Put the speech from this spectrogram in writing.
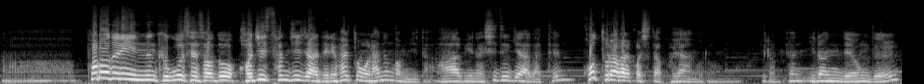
어, 포로들이 있는 그곳에서도 거짓 선지자들이 활동을 하는 겁니다. 아합이나 시드기야 같은 곧 돌아갈 것이다 고향으로. 이런 편, 이런 내용들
